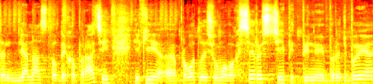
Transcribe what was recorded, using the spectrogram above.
для- для надскладних операцій, які е, проводились в умовах сирості, підпільної боротьби, е,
